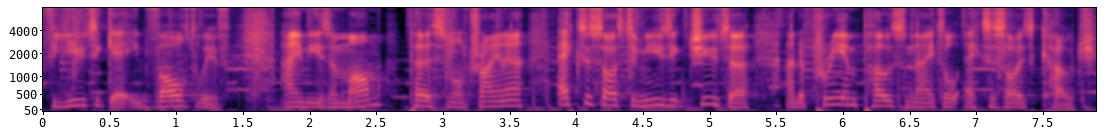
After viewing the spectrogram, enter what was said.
for you to get involved with. Amy is a mom, personal trainer, exercise to music tutor, and a pre and postnatal exercise coach.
